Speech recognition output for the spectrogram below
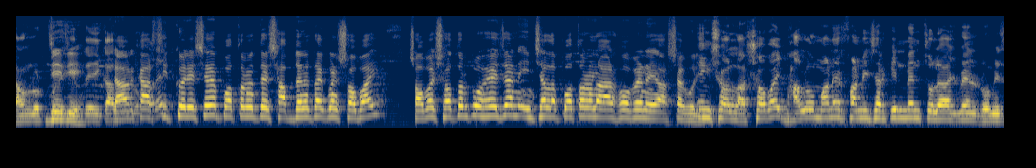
ডাউনলোড জি করে জি। কার। এসে প্রতারণাতে সাবধানে থাকবেন সবাই। সবাই সতর্ক হয়ে যান প্রতারণা আর হবে না আশা করি। সবাই ভালো মানের ফার্নিচার কিনবেন চলে আসবেন রমিজ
